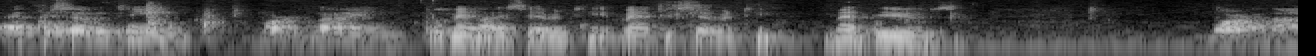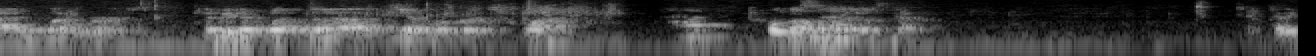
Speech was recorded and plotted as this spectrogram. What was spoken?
Matthew seventeen, Mark nine, Luke Matthew nine. 17, Matthew 17, Matthew's, Mark nine, what verse? I mean, what, uh, yeah, what verse? What? Hold on. of those guys. I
